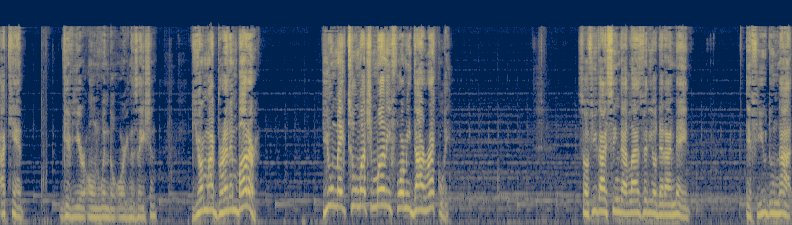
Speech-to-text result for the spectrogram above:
I can't give you your own window organization. You're my bread and butter. You make too much money for me directly." So if you guys seen that last video that I made, if you do not,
